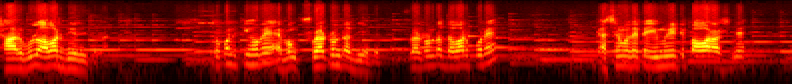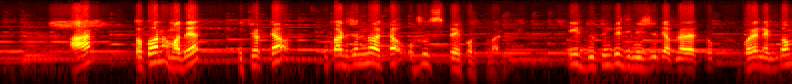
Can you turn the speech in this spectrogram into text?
সারগুলো আবার দিয়ে দিতে লাগবে তখন কি হবে? এবং ফুরাটনটা দিয়ে দেবে। ফুরাটনটা দেওয়ার পরে গাছের মধ্যে একটা ইমিউনিটি পাওয়ার আসবে। আর তখন আমাদের কিছু একটা পোকার জন্য একটা ওষুধ স্প্রে করতে লাগবে এই দু তিনটে জিনিস যদি আপনারা একটু করেন একদম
